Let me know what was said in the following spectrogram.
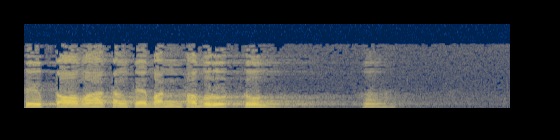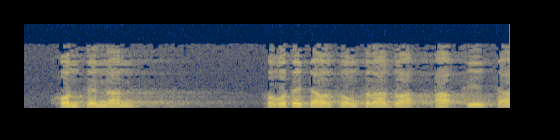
สืบต่อมาตั้งแต่บรรพบุรุษรุ่นคนเช่นนั้น พระพุทธเจ้าทรงตรัสว่าอภิชา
